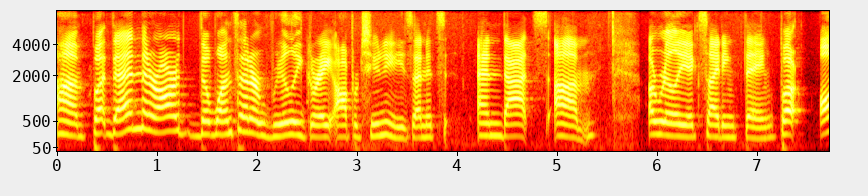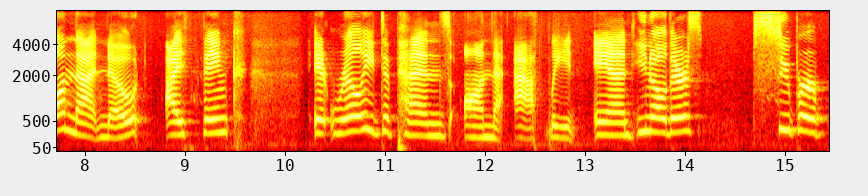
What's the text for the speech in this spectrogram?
Um, but then there are the ones that are really great opportunities, and it's and that's um, a really exciting thing. But on that note, I think it really depends on the athlete, and you know, there's super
